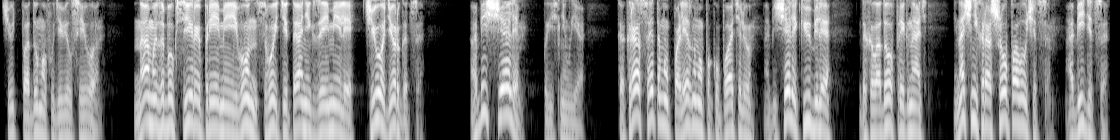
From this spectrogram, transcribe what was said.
Чуть подумав, удивился Иван. «Нам и за буксиры премии, вон свой «Титаник» заимели. Чего дергаться?» «Обещали», — пояснил я. «Как раз этому полезному покупателю. Обещали кюбеля до холодов пригнать. Иначе нехорошо получится. Обидится».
